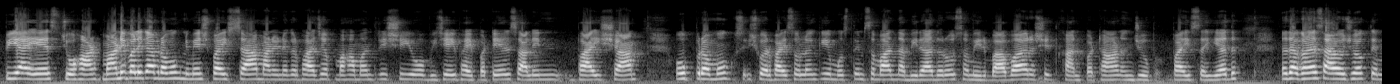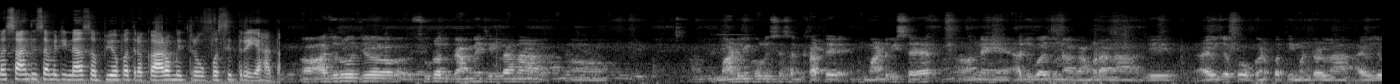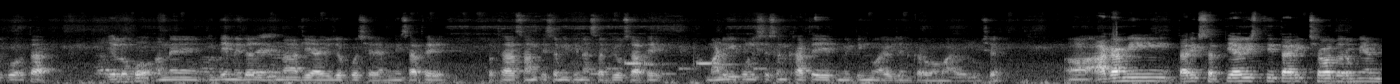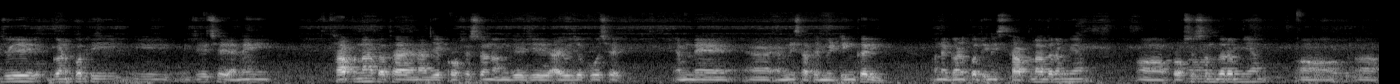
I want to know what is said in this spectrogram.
પીઆઈએસ ચૌહાણ માંડવી પાલિકા પ્રમુખ નિમેશભાઈ શાહ માંડવીનગર ભાજપ મહામંત્રી શ્રીઓ વિજયભાઈ પટેલ, શાલિનભાઈ શાહ, ઉપપ્રમુખ ઈશ્વરભાઈ સોલંકી, મુસ્લિમ સમાજના બિરાદરો સમીર બાવા, રશીદ ખાન પઠાણ, અંજુભાઈ સૈયદ તથા ગણેશ આયોજક તેમજ શાંતિ સમિતિના સભ્યો, પત્રકારો, મિત્રો ઉપસ્થિત રહ્યા હતા. આજરોજ સુરત ગ્રામ્ય જિલ્લાના માંડવી પોલીસ સ્ટેશન ખાતે માંડવી શહેર અને આજુબાજુના ગામડાના જે આયોજકો, ગણપતિ મંડળના આયોજકો હતા, એ લોકો અને ઈદે મિલાદના જે આયોજકો છે, એમની સાથે તથા શાંતિ સમિતિના સભ્યો સાથે માંડવી પોલીસ સ્ટેશન ખાતે એક મિટિંગનું આયોજન કરવામાં આવેલું છે. આગામી તારીખ સત્યાવીસથી તારીખ છ દરમિયાન જે ગણપતિ જે છે, એની સ્થાપના તથા એના જે પ્રોસેસન અંગે જે આયોજકો છે, એમને એમની સાથે મિટિંગ કરી અને ગણપતિની સ્થાપના દરમિયાન પ્રોસેસન દરમિયાન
